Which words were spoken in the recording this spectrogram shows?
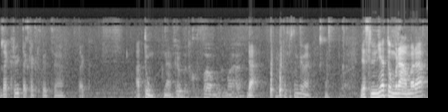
закрыто, как сказать, э, атум. Да, да. написано Если нету мрамора,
